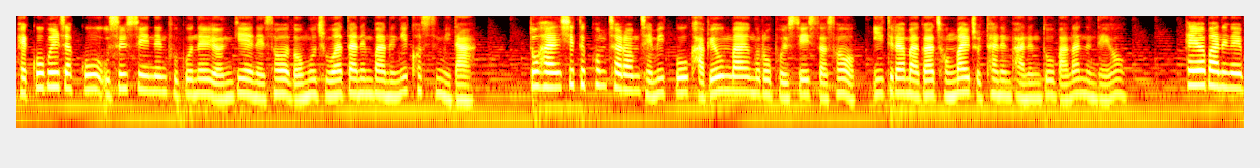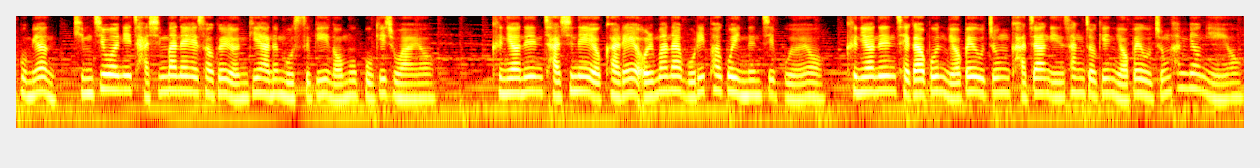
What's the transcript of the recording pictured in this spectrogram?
배꼽을 잡고 웃을 수 있는 부분을 연기해내서 너무 좋았다는 반응이 컸습니다. 또한 시트콤처럼 재밌고 가벼운 마음으로 볼 수 있어서 이 드라마가 정말 좋다는 반응도 많았는데요. 해외 반응을 보면 김지원이 자신만의 해석을 연기하는 모습이 너무 보기 좋아요. 그녀는 자신의 역할에 얼마나 몰입하고 있는지 보여요. 그녀는 제가 본 여배우 중 가장 인상적인 여배우 중 한 명이에요.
